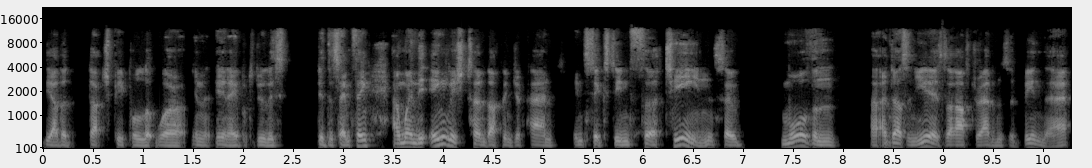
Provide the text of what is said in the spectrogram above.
the other Dutch people that were in, in able to do this did the same thing. And when the English turned up in Japan in 1613, so more than a dozen years after Adams had been there,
